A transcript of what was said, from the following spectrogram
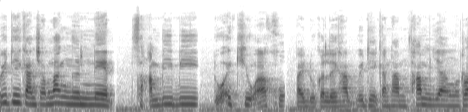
วิธีการชำระเงินเน็ต 3BB ด้วย QR code ไปดูกันเลยครับ วิธีการทำทำอย่างไร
